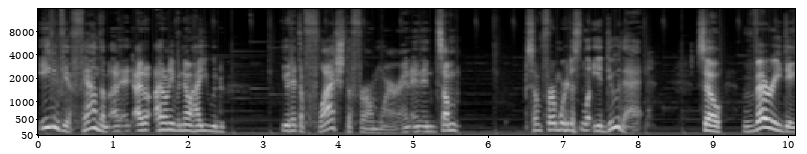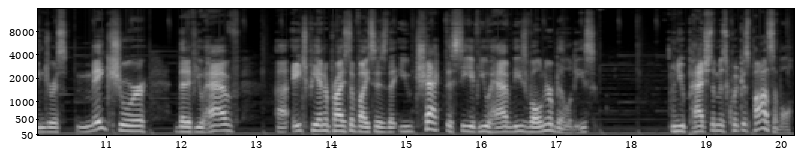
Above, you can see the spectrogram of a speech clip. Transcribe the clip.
even if you found them, I, I don't, I don't even know how you would you'd have to flash the firmware, and, and, and some some firmware doesn't let you do that. So, very dangerous. Make sure that if you have uh, HP Enterprise devices, that you check to see if you have these vulnerabilities and you patch them as quick as possible.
